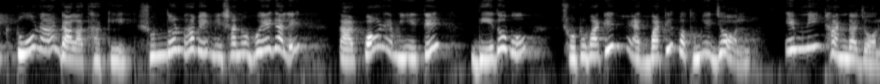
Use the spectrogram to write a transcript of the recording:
একটুও না ডালা থাকে। সুন্দরভাবে মেশানো হয়ে গেলে তারপর আমি এতে দিয়ে দেবো ছোটো বাটির এক বাটি প্রথমে জল, এমনি ঠান্ডা জল।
